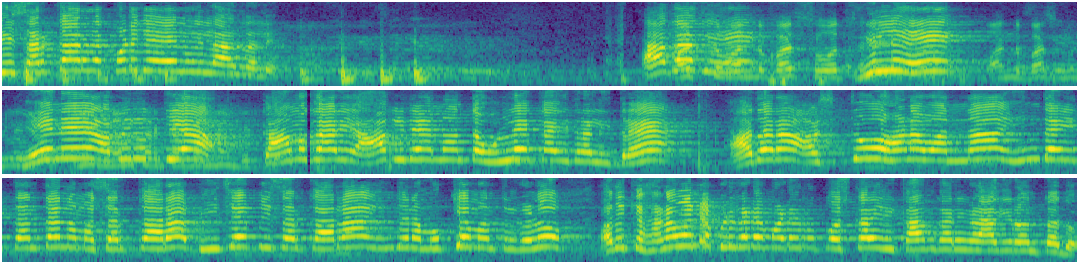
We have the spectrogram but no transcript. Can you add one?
ಈ ಸರ್ಕಾರದ ಕೊಡುಗೆ ಏನೂ ಇಲ್ಲ ಅದರಲ್ಲಿ. ಹಾಗಾಗಿ ಒಂದು ಬಸ್ ಇಲ್ಲಿ ಒಂದು ಬಸ್ ಏನೇ ಅಭಿವೃದ್ಧಿಯ ಕಾಮಗಾರಿ ಆಗಿದೆ ಅನ್ನುವಂತ ಉಲ್ಲೇಖ ಇದ್ರಲ್ಲಿದ್ರೆ ಅದರ ಅಷ್ಟು ಹಣವನ್ನ ಹಿಂದೆ ಇದ್ದಂತ ನಮ್ಮ ಸರ್ಕಾರ ಬಿಜೆಪಿ ಸರ್ಕಾರ ಇಂದಿನ ಮುಖ್ಯಮಂತ್ರಿಗಳು ಅದಕ್ಕೆ ಹಣವನ್ನ ಬಿಡುಗಡೆ ಮಾಡಿರೋಕ್ಕೋಸ್ಕರ ಈ ಕಾಮಗಾರಿಗಳಾಗಿರುವಂತದ್ದು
